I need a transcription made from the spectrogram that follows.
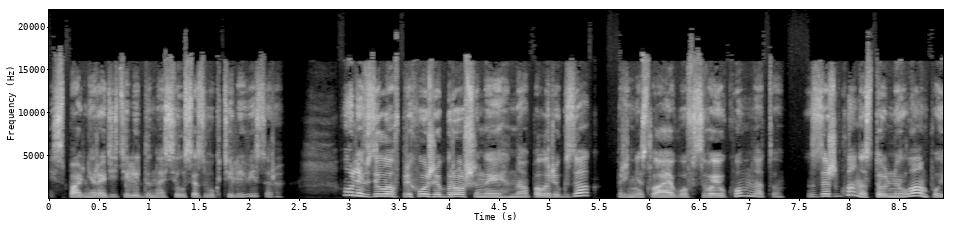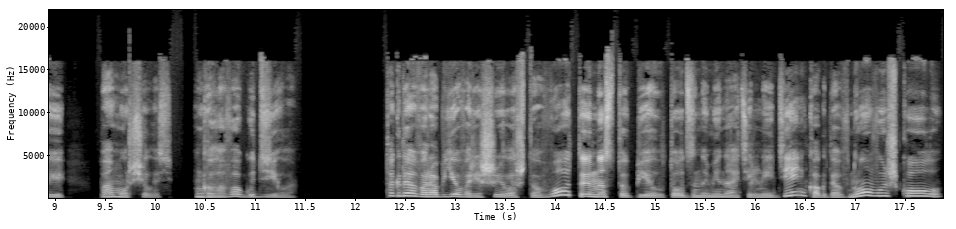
Из спальни родителей доносился звук телевизора. Оля взяла в прихожей брошенный на пол рюкзак, принесла его в свою комнату, зажгла настольную лампу и поморщилась. Голова гудела. Тогда Воробьева решила, что вот и наступил тот знаменательный день, когда в новую школу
